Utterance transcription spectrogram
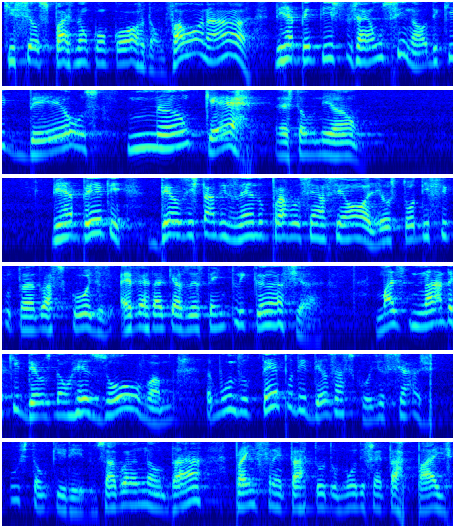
que seus pais não concordam? Vá orar. De repente, isso já é um sinal de que Deus não quer esta união. De repente, Deus está dizendo para você assim: olha, eu estou dificultando as coisas. É verdade que às vezes tem implicância, mas nada que Deus não resolva. No tempo de Deus as coisas se ajustam, queridos. Agora não dá para enfrentar todo mundo, enfrentar pais,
